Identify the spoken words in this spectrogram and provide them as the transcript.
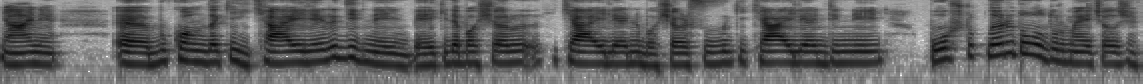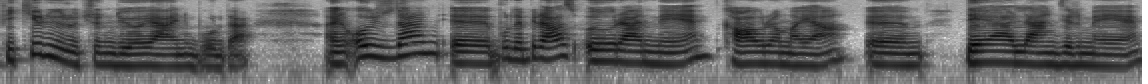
Yani e, bu konudaki hikayeleri dinleyin. Belki de başarı hikayelerini, başarısızlık hikayelerini dinleyin. Boşlukları doldurmaya çalışın. Fikir yürütün diyor yani burada. Yani o yüzden e, burada biraz öğrenmeye, kavramaya, e, değerlendirmeye,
